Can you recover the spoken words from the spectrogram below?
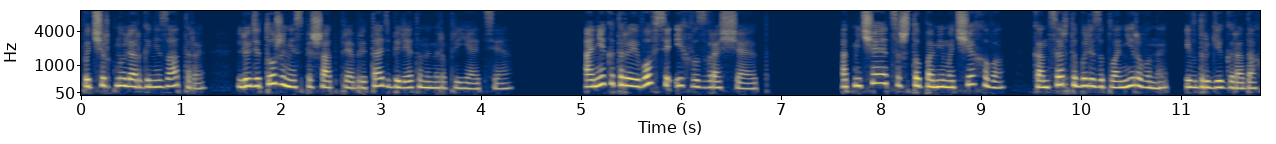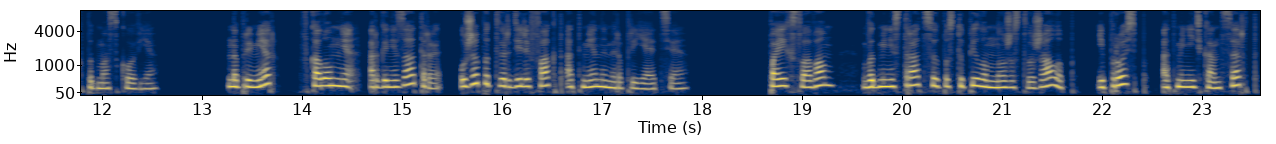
подчеркнули организаторы, люди тоже не спешат приобретать билеты на мероприятие. А некоторые и вовсе их возвращают. Отмечается, что помимо Чехова, концерты были запланированы и в других городах Подмосковья. Например, в Коломне организаторы уже подтвердили факт отмены мероприятия. По их словам, в администрацию поступило множество жалоб и просьб отменить концерт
